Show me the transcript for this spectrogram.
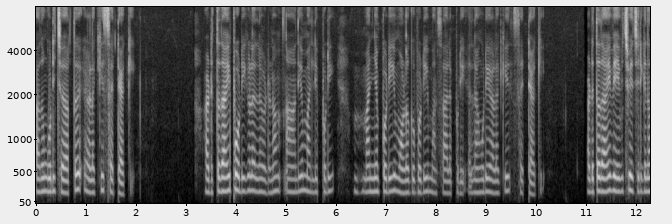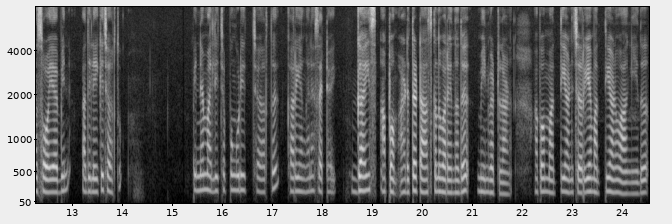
അതും കൂടി ചേർത്ത് ഇളക്കി സെറ്റാക്കി അടുത്തതായി പൊടികളെല്ലാം ഇടണം. ആദ്യം മല്ലിപ്പൊടി മഞ്ഞൾപ്പൊടി മുളക് പൊടി മസാലപ്പൊടി എല്ലാം കൂടി ഇളക്കി സെറ്റാക്കി അടുത്തതായി വേവിച്ച് വെച്ചിരിക്കുന്ന സോയാബീൻ അതിലേക്ക് ചേർത്തു. പിന്നെ മല്ലിച്ചപ്പും കൂടി ചേർത്ത് കറി അങ്ങനെ സെറ്റായി ഗൈസ് അപ്പം അടുത്ത ടാസ്ക് എന്ന് പറയുന്നത് മീൻ വെട്ടലാണ്. അപ്പം മത്തിയാണ് ചെറിയ മത്തിയാണ് വാങ്ങിയത്.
